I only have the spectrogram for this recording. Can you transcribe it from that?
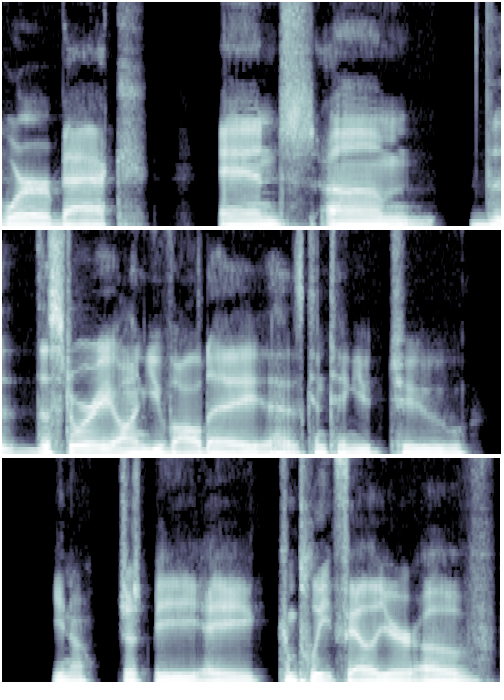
we're back. And um the the story on Uvalde has continued to, you know, just be a complete failure of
